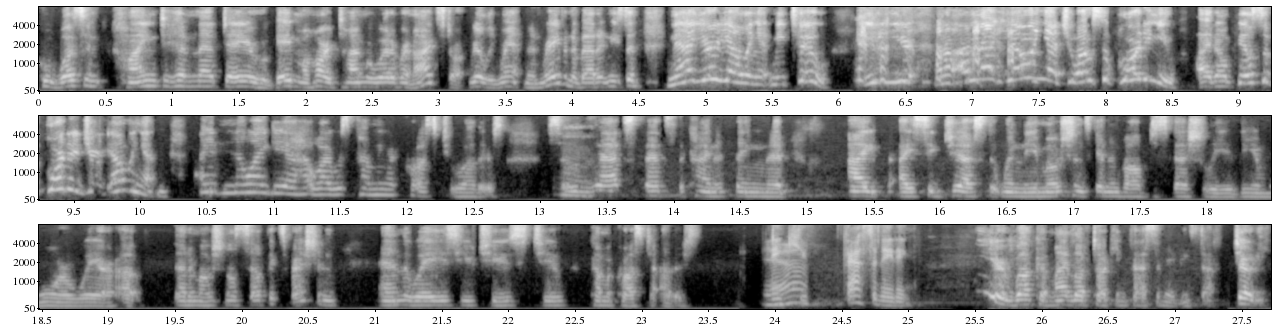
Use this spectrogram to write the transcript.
who wasn't kind to him that day or who gave him a hard time or whatever. And I'd start really ranting and raving about it. And he said, now you're yelling at me too. I'm not yelling at you. I'm supporting you. I don't feel supported. You're yelling at me. I had no idea how I was coming across to others. So mm. that's, that's the kind of thing that I, I suggest that when the emotions get involved, especially you be more aware of that emotional self-expression and the ways you choose to come across to others. Yeah. Thank you. Fascinating. You're welcome. I love talking fascinating stuff. JoDee.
